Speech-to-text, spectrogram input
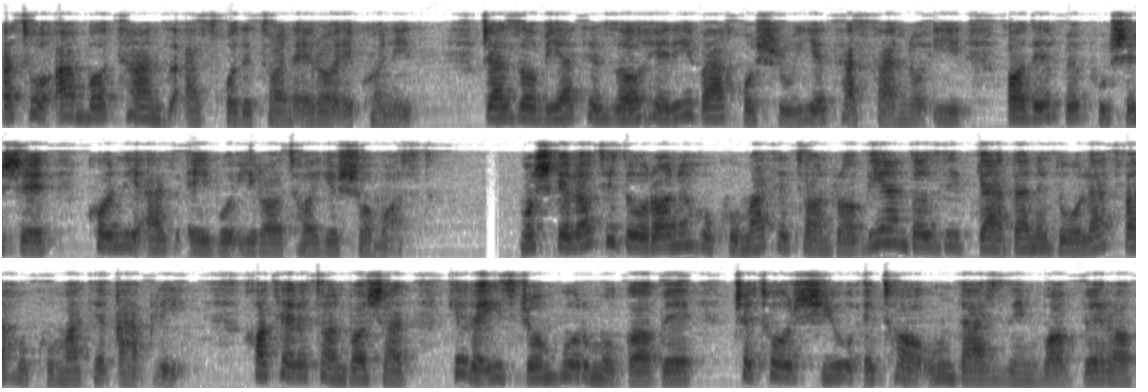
و توأم با تنز از خودتان ارائه کنید. جذابیت ظاهری و خوشرویی تصنعی قادر به پوشش کلی از عیب و ایرادهای شماست. مشکلات دوران حکومتتان را بیاندازید گردن دولت و حکومت قبلی. خاطرتان باشد که رئیس جمهور موگابه چطور شیوع تاون در زیمبابوه را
